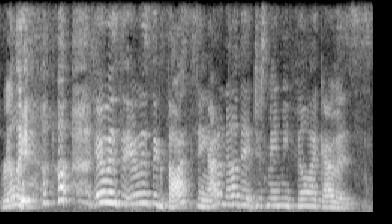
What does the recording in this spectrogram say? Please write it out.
Really, it was. It was exhausting. I don't know. That just made me feel like I was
